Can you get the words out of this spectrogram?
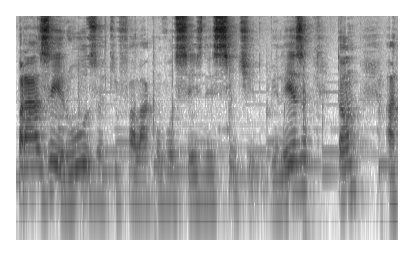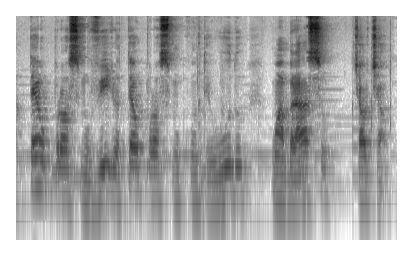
prazeroso aqui falar com vocês nesse sentido, beleza? Então, até o próximo vídeo, até o próximo conteúdo. Um abraço, tchau, tchau.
